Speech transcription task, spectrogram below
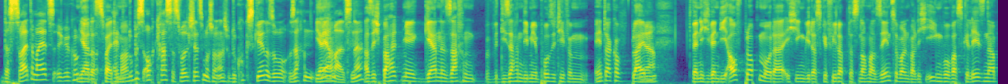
Das zweite Mal jetzt äh, geguckt? Ja, das zweite Ey, Mal. Du bist auch krass, das wollte ich letztes Mal schon ansprechen. Du guckst gerne so Sachen Ja, ja. mehrmals, ne? Also ich behalte mir gerne Sachen, die Sachen, die mir positiv im Hinterkopf bleiben. Ja. Wenn, ich, wenn die aufploppen oder ich irgendwie das Gefühl habe, das nochmal sehen zu wollen, weil ich irgendwo was gelesen habe.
